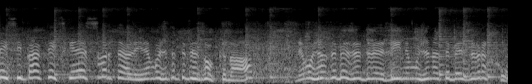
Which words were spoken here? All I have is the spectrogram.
Tady si prakticky nesmrtelný, nemůže na tebe z okna, nemůže na tebe ze dveří, nemůže na tebe z vrchu.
